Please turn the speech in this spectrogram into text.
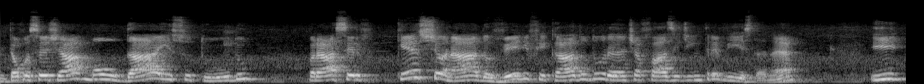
Então você já moldar isso tudo para ser questionado, verificado durante a fase de entrevista, né? E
